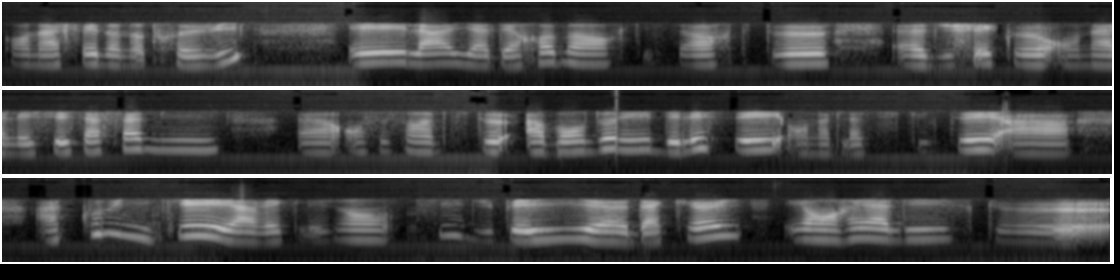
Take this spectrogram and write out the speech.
qu'on a fait dans notre vie. Et là, il y a des remords qui sortent peu euh, du fait qu'on a laissé sa famille, euh, on se sent un petit peu abandonné, délaissé, on a de la difficulté à, à communiquer avec les gens ici du pays euh, d'accueil et on réalise que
